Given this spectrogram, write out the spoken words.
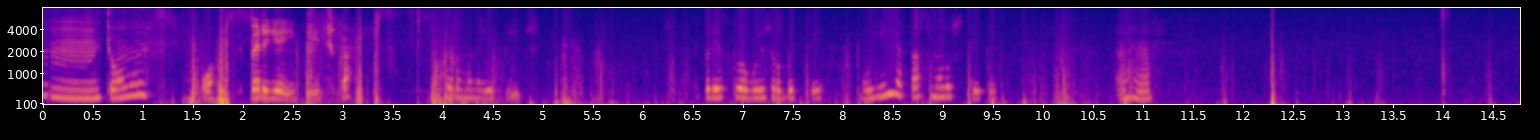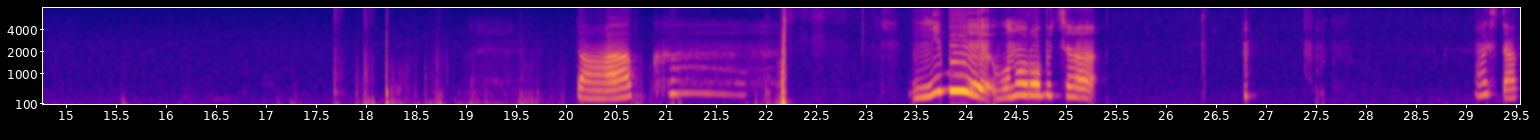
М, ми? О, тепер є і пічка. Тепер у мене є піч. Тепер я спробую зробити вугілля та смолоскипи. Ага. Так. Ніби воно робиться. Ось так.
